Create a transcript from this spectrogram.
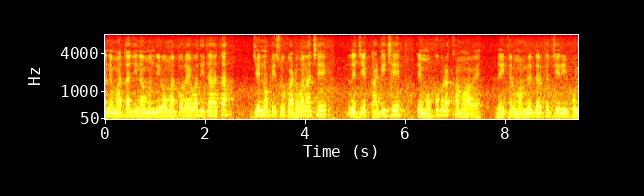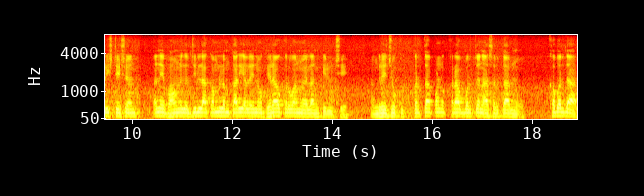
અને માતાજીના મંદિરોમાં તો રહેવા દીધા હતા. જે નોટિસો કાઢવાના છે અને જે કાઢી છે તે મોકૂફ રાખવામાં આવે. નહીતર મામલતદાર કચેરી, પોલીસ સ્ટેશન અને ભાવનગર જિલ્લા કમલમ કાર્યાલયનો ઘેરાવ કરવાનું એલાન કર્યું છે. અંગ્રેજો કરતાં પણ ખરાબ વર્તન આ સરકારનું. ખબરદાર,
